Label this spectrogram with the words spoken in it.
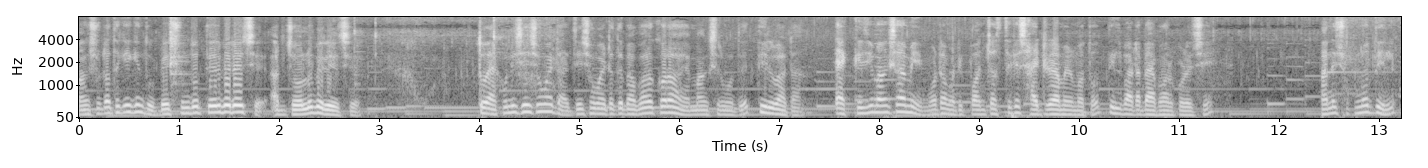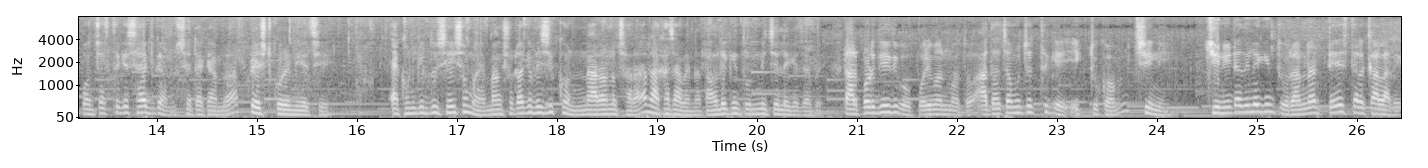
মাংসটা থেকে কিন্তু বেশ সুন্দর তেল বেরিয়েছে আর জলও বেরিয়েছে। তো এখনই সেই সময়টা, যে সময়টাতে ব্যবহার করা হয় মাংসের মধ্যে তিল বাটা। এক কেজি মাংস আমি মোটামুটি পঞ্চাশ থেকে ষাট গ্রামের মতো তিল বাটা ব্যবহার করেছি। মানে শুকনো তিল পঞ্চাশ থেকে ষাট গ্রাম, সেটাকে আমরা পেস্ট করে নিয়েছি। এখন কিন্তু সেই সময় মাংসটাকে বেশিক্ষণ নাড়ানো ছাড়া রাখা যাবে না, তাহলে কিন্তু নিচে লেগে যাবে। তারপরে দিয়ে দিব পরিমাণ মতো আধা চামচের থেকে একটু কম চিনি। চিনিটা দিলে কিন্তু রান্নার টেস্ট আর কালারে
